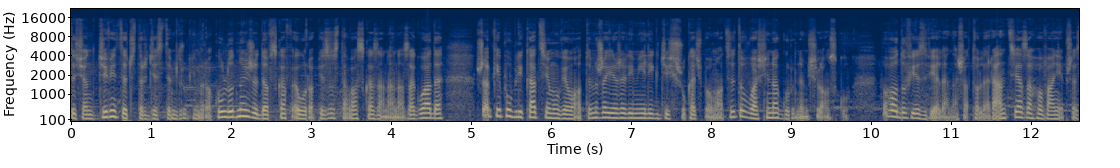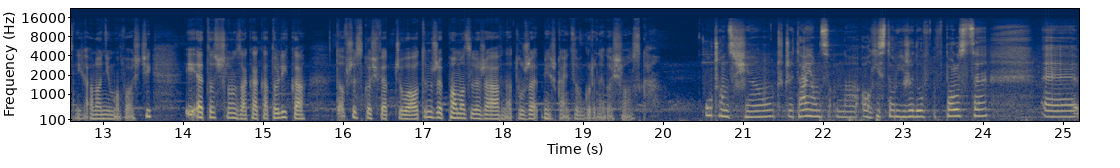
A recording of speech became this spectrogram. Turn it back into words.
W 1942 roku ludność żydowska w Europie została skazana na zagładę. Wszelkie publikacje mówią o tym, że jeżeli mieli gdzieś szukać pomocy, to właśnie na Górnym Śląsku. Powodów jest wiele. Nasza tolerancja, zachowanie przez nich anonimowości i etos Ślązaka katolika. To wszystko świadczyło o tym, że pomoc leżała w naturze mieszkańców Górnego Śląska. Ucząc się, czy czytając na, o historii Żydów w Polsce, e,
